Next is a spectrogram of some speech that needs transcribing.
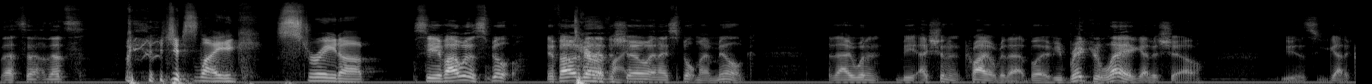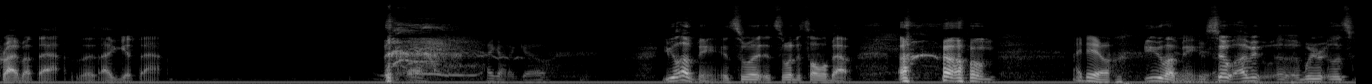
that's uh, that's. just like straight up. See, if I would have spilt, if I would have been at the show and I spilt my milk, then I wouldn't be. I shouldn't cry over that. But if you break your leg at a show, you just, you got to cry about that. That- I get that. I gotta go. You love me. It's what it's what it's all about. um, I do. you love me. So I mean, uh, we're let's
